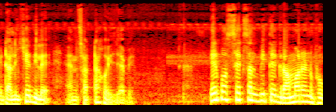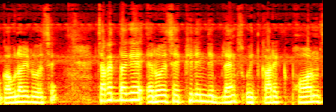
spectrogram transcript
এটা লিখে দিলে অ্যান্সারটা হয়ে যাবে। এরপর সেকশন বিতে গ্রামার অ্যান্ড ভোকাবুলারি রয়েছে। চারের দাগে রয়েছে fill in the blanks with correct forms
